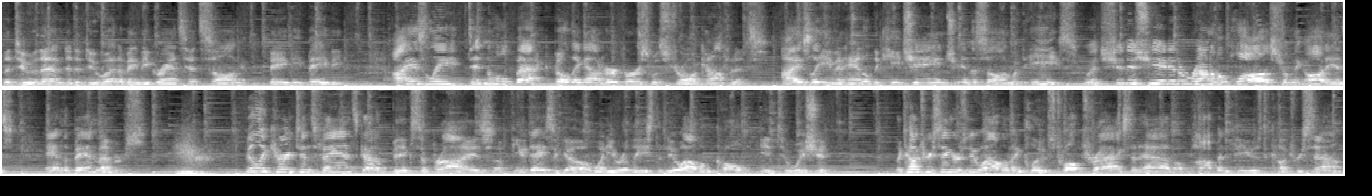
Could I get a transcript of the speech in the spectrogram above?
The two of them did a duet of Amy Grant's hit song, Baby Baby. Eisele didn't hold back, belting out her verse with strong confidence. Eisele even handled the key change in the song with ease, which initiated a round of applause from the audience and the band members. Billy Currington's fans got a big surprise a few days ago when he released a new album called Intuition. The country singer's new album includes 12 tracks that have a pop-infused country sound.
